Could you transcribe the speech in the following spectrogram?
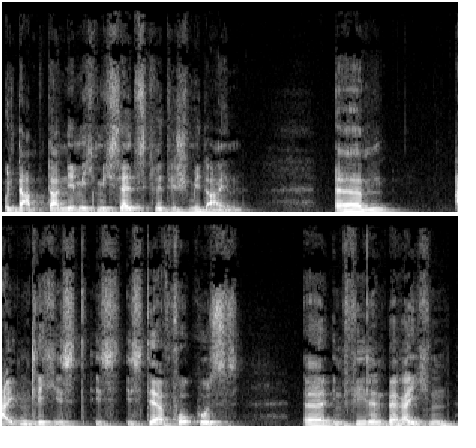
und da, da nehme ich mich selbstkritisch mit ein, ähm, eigentlich ist, ist, ist der Fokus äh, in vielen Bereichen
